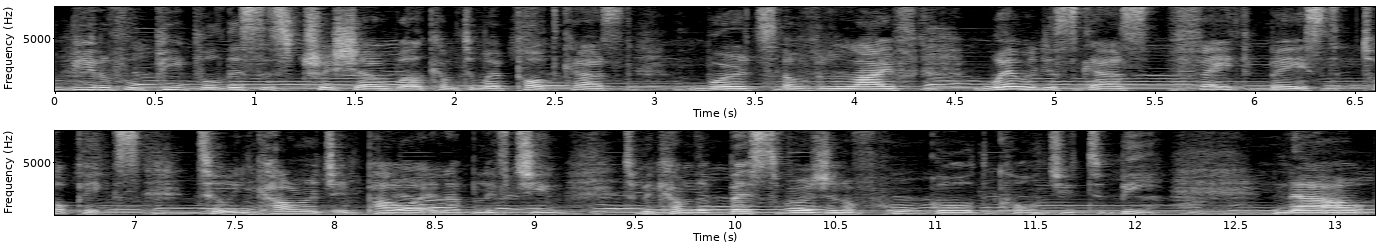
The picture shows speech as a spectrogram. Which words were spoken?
beautiful people. This is Trisha. Welcome to my podcast, Words of Life, where we discuss faith based topics to encourage, empower, and uplift you to become the best version of who God called you to be. Now,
